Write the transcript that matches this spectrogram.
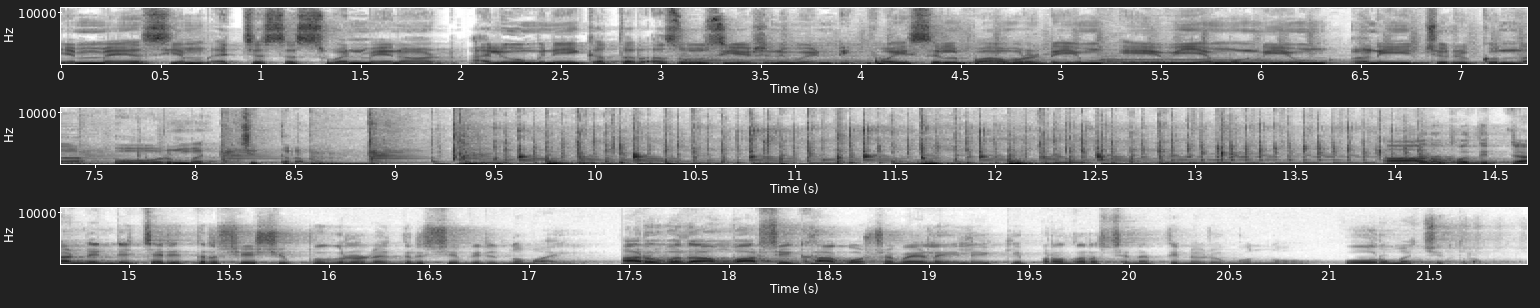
M A S M H S S Vanmenad alumni Qatar അസോസിയേഷനു വേണ്ടി ഫൈസൽ പാവർട്ടിയും എ വി എം ഉണ്ണിയും അണിയിച്ചൊരുക്കുന്ന ഓർമ്മച്ചിത്രം ആറു പതിറ്റാണ്ടിന്റെ ചരിത്രശേഷിപ്പുകളുടെ ദൃശ്യവിരുന്നുമായി അറുപതാം വാർഷികാഘോഷവേളയിലേക്ക് പ്രദർശനത്തിനൊരുങ്ങുന്നു ഓർമ്മചിത്രം.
